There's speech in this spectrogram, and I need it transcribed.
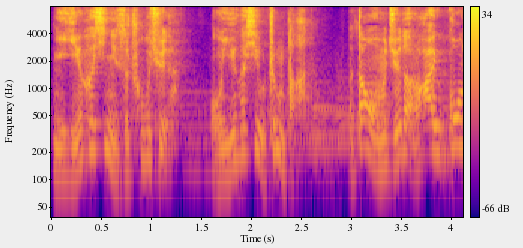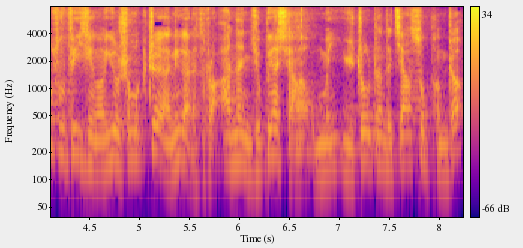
你银河系你是出不去的。我们银河系有这么大的。当我们觉得啊，有光速飞行啊，有什么这样那个的，他说啊，那你就不要想了，我们宇宙正在加速膨胀，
